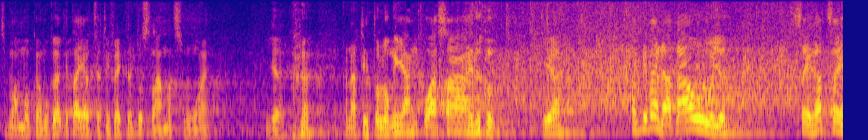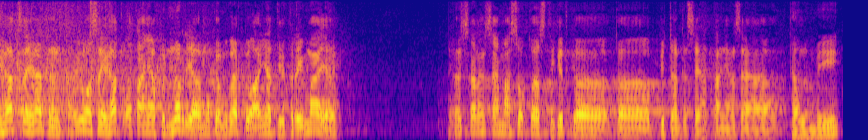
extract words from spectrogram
Cuma moga-moga kita yang jadi vegan itu selamat semua. Ya, karena ditolongi yang kuasa itu. Ya, kan kita tidak tahu ya. Sehat, sehat, sehat. Tapi mau sehat, otaknya benar ya. Moga-moga doanya diterima ya. Nah, sekarang saya masuk ke sedikit ke, ke bidang kesehatan yang saya dalami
